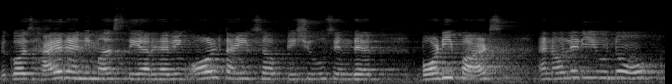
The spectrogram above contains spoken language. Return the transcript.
because higher animals they are having all types of tissues in their body parts and already you know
